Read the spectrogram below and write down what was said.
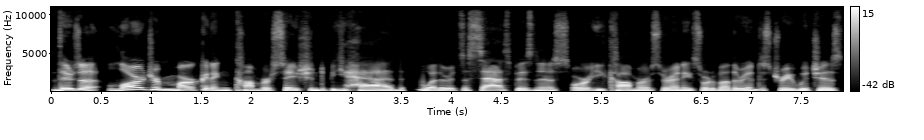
There's a larger marketing conversation to be had, whether it's a SaaS business or e commerce or any sort of other industry, which is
